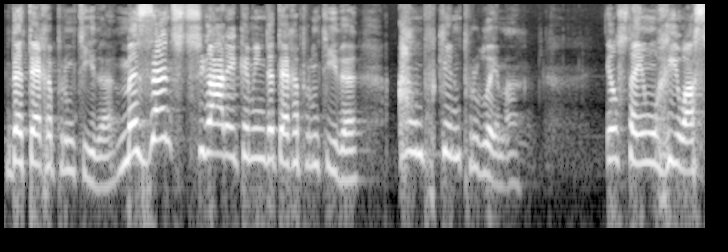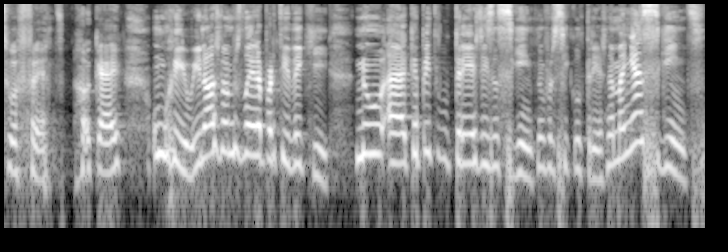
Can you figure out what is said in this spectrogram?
da terra prometida. Mas antes de chegarem a caminho da terra prometida, há um pequeno problema. Eles têm um rio à sua frente, ok? Um rio. E nós vamos ler a partir daqui. No uh, capítulo 3 diz o seguinte, no versículo 3. Na manhã seguinte,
